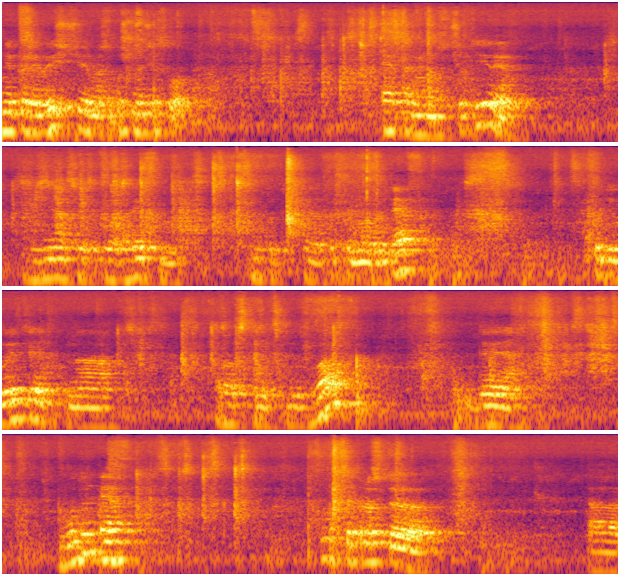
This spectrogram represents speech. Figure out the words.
не перевищує наступне число. F мінус 4 різняться з логарифмом Ну, Тут я напишу модуль F поділити на розклад плюс 2, де модуль F. Ну, це просто а,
